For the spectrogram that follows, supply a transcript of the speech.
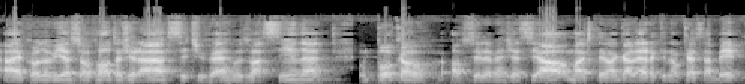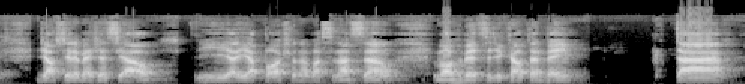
a economia só volta a girar se tivermos vacina, um pouco ao auxílio emergencial, mas tem uma galera que não quer saber de auxílio emergencial e aí aposta na vacinação. O movimento sindical também está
